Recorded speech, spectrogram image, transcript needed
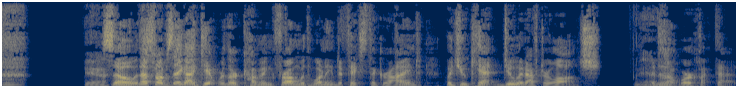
yeah, so that's what I'm saying. I get where they're coming from with wanting to fix the grind, but you can't do it after launch. yeah, It doesn't work like that.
